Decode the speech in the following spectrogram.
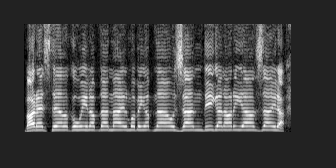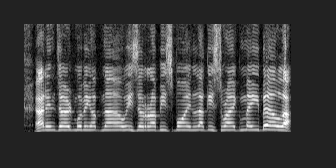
but that's still Queen of the Nile moving up now. Sandigan the outside. Uh, and in third, moving up now is Rapis Point, Lucky Strike, Maybell.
